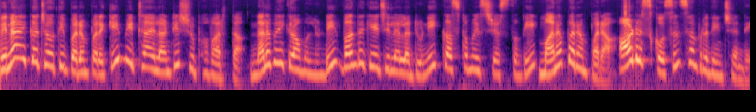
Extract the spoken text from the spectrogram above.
వినాయక చవితి పరంపరకి మిఠాయి లాంటి శుభవార్త. నలభై గ్రాముల నుండి వంద కేజీల లడ్డుని కస్టమైజ్ చేస్తుంది మన పరంపర. ఆర్డర్స్ కోసం సంప్రదించండి.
